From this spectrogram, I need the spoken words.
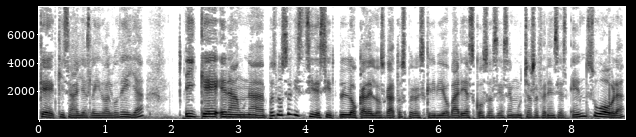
que quizá hayas leído algo de ella, y que era una, pues no sé si decir loca de los gatos, pero escribió varias cosas y hace muchas referencias en su obra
